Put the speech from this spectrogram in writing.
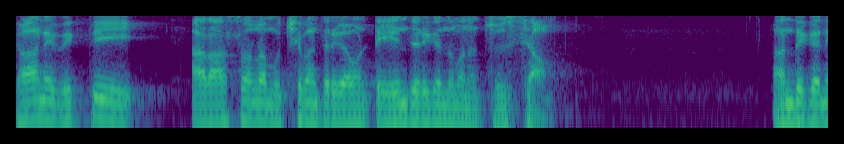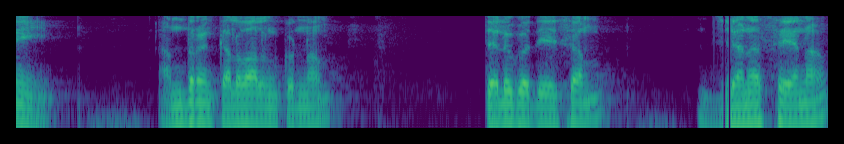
కాని వ్యక్తి ఆ రాష్ట్రంలో ముఖ్యమంత్రిగా ఉంటే ఏం జరిగిందో మనం చూసాం అందుకని అందరం కలవాలనుకున్నాం. తెలుగుదేశం జనసేన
